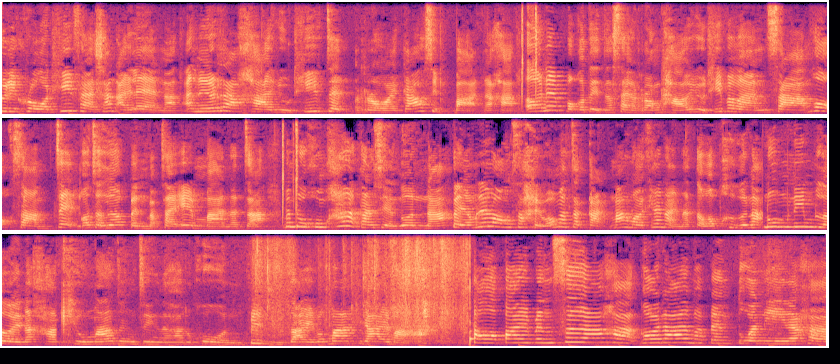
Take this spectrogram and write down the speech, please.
ยูนิโคลที่แฟชั่นไอแลนด์นะ อันนี้ราคาอยู่ที่ 790 บาทนะคะ เออเนี่ยปกติจะใส่รองเท้าอยู่ที่ประมาณ 3 6 3 7 ก็จะเลือกเป็นแบบไซส์ M มานะจ๊ะ มันดูคุ้มค่าการเสียเงินนะ แต่ยังไม่ได้ลองใส่ว่ามันจะกัดมากน้อยแค่ไหนนะ แต่ว่าพื้นอะนุ่มนิ่มเลยนะคะ คิวมากจริงๆนะคะทุกคนปิ่นใจมากๆที่ได้มา ต่อไปเป็นเสื้อค่ะ ก็ได้มาเป็นตัวนี้นะคะ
